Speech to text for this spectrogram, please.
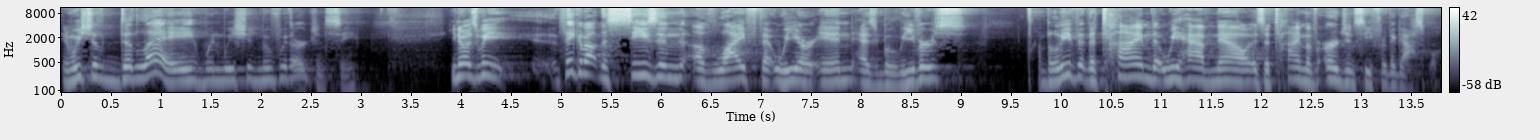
and we should delay when we should move with urgency. You know, as we think about the season of life that we are in as believers, I believe that the time that we have now is a time of urgency for the gospel.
